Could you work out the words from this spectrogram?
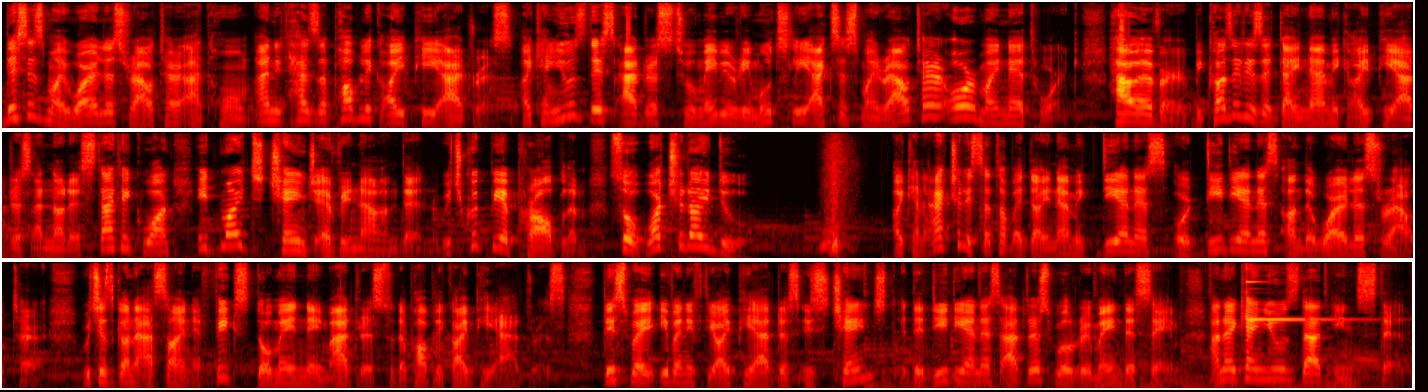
This is my wireless router at home and it has a public IP address. I can use this address to maybe remotely access my router or my network. However, because it is a dynamic IP address and not a static one, it might change every now and then, which could be a problem. So what should I do? I can actually set up a dynamic DNS or DDNS on the wireless router, which is gonna assign a fixed domain name address to the public IP address. This way, even if the IP address is changed, the DDNS address will remain the same, and I can use that instead.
